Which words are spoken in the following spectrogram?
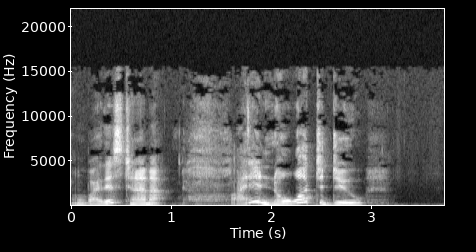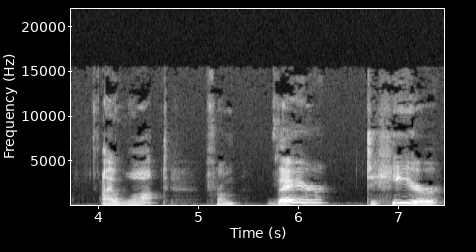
Well, by this time, I, I didn't know what to do. I walked from there to here,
